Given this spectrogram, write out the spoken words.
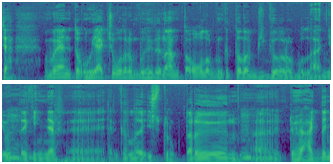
Жа Бен то уячы оларын быһыдынан то олоргун кыттала биги олор булла. Не инструктарын төһө хайдан.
